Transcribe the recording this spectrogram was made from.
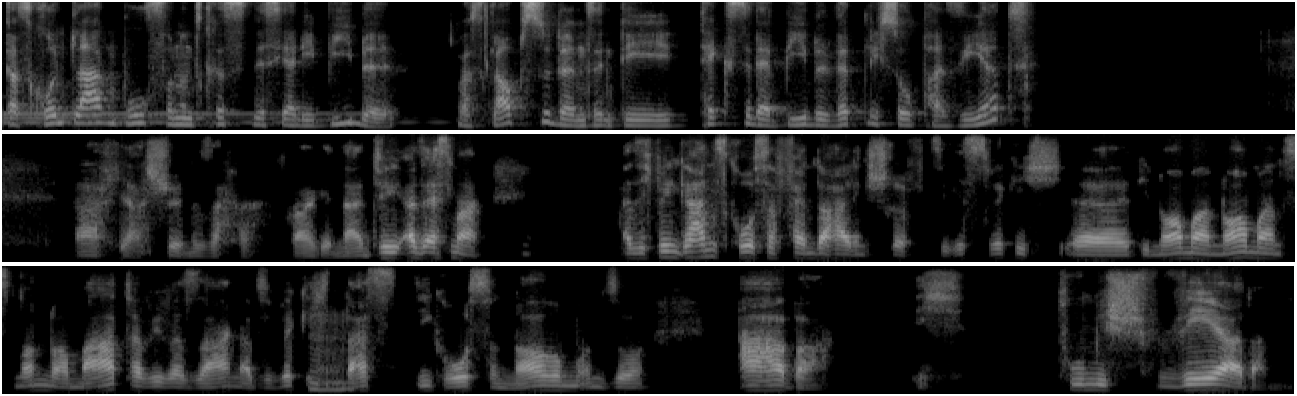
Das Grundlagenbuch von uns Christen ist ja die Bibel. Was glaubst du denn? Sind die Texte der Bibel wirklich so passiert? Ach ja, schöne Sache, Frage. Nein, natürlich, also erstmal, also ich bin ganz großer Fan der Heiligen Schrift. Sie ist wirklich äh, die Norma Normans non normata, wie wir sagen, also wirklich mhm. das, die große Norm und so. Aber ich tue mich schwer damit,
